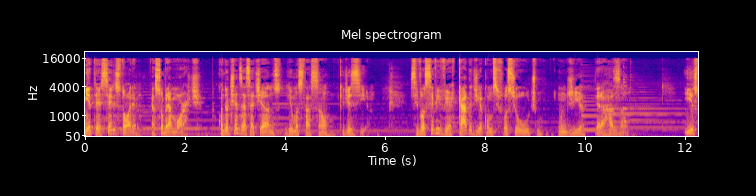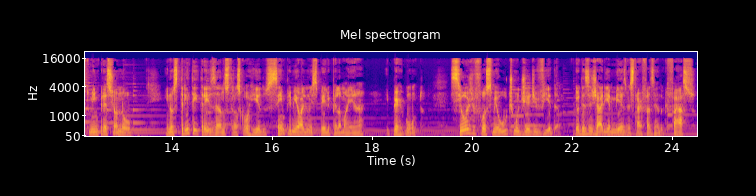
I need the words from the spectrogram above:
Minha terceira história é sobre a morte. Quando eu tinha 17 anos, li uma citação que dizia: Se você viver cada dia como se fosse o último, um dia terá razão. Isto me impressionou, e nos 33 anos transcorridos, sempre me olho no espelho pela manhã e pergunto: se hoje fosse meu último dia de vida, eu desejaria mesmo estar fazendo o que faço?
